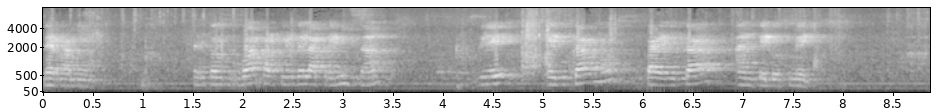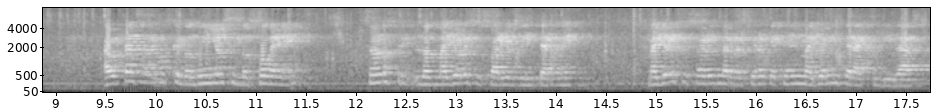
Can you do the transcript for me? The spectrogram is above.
la herramienta. Entonces voy a partir de la premisa de educarnos para educar ante los medios. Ahorita sabemos que los niños y los jóvenes son los, mayores usuarios de Internet Mayores usuarios me refiero a que tienen mayor interactividad,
